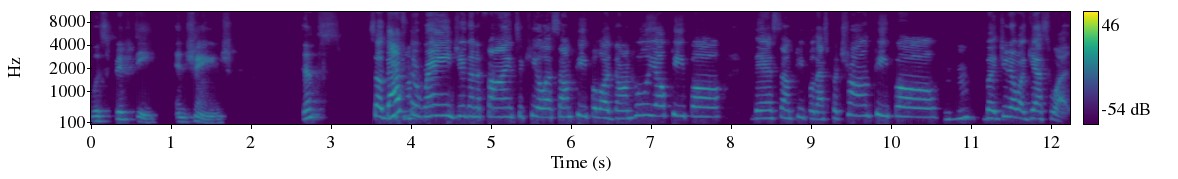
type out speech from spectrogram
was 50 and change. That's So that's the range you're gonna find tequila. Some people are Don Julio people. There's some people that's Patron people. mhm. But you know what? Guess what?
